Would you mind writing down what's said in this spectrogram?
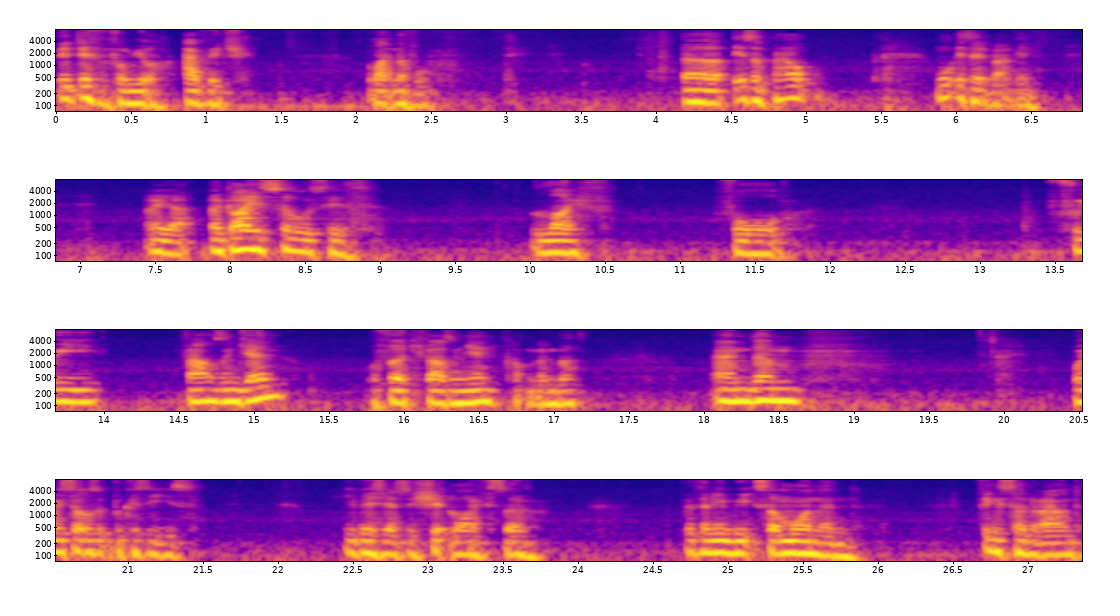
bit different from your average light novel. Uh, it's about what is it about again? Oh yeah, a guy sells his life for 3,000 yen or 30,000 yen, can't remember. And um, well, he sells it because he's he basically has a shit life. So, but then he meets someone and things turn around.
